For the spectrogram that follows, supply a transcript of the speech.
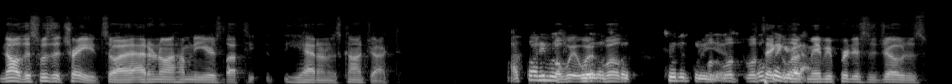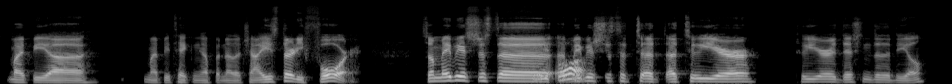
no, this was a trade, so I, I don't know how many years left he, he had on his contract. I thought he was we- we- we'll- two to 3 We'll, years. we'll, we'll We'll take a look. Maybe producer Joe just might be uh might be taking up another challenge. He's 34, so maybe it's just a, a 34. maybe it's just a a two year two year addition to the deal,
